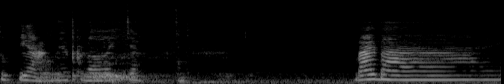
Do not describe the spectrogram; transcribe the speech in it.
ทุกอย่างเรียบร้อยจ้ะบายบาย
